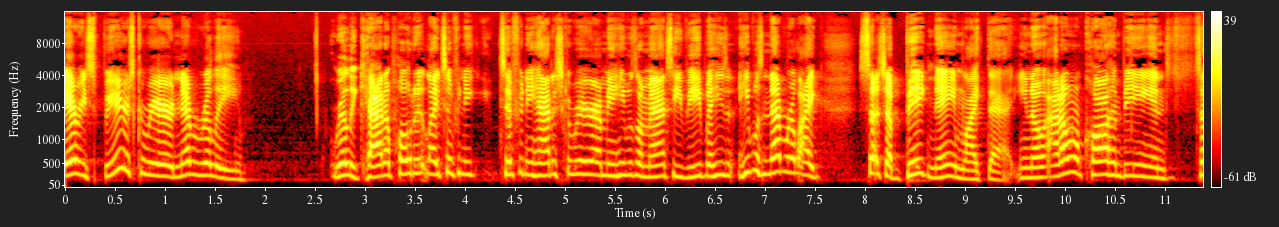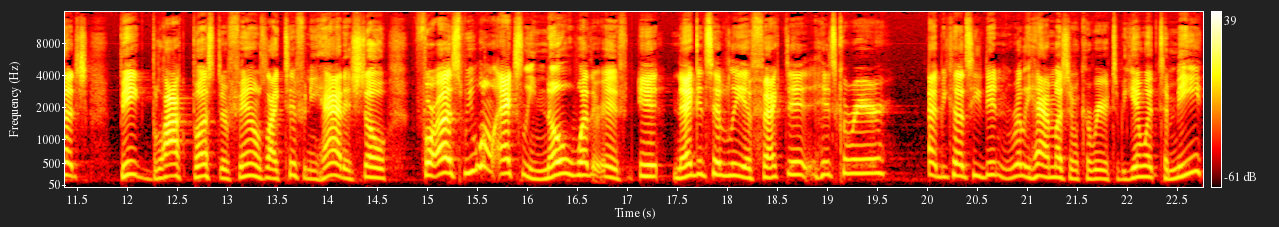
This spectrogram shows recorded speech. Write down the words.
Ari Spears' career never really really catapulted like Tiffany Tiffany Haddish career. I mean, he was on Mad TV, but he's he was never like such a big name like that. You know, I don't recall him being in such big blockbuster films like Tiffany Haddish. So for us, we won't actually know whether if it negatively affected his career because he didn't really have much of a career to begin with to me.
